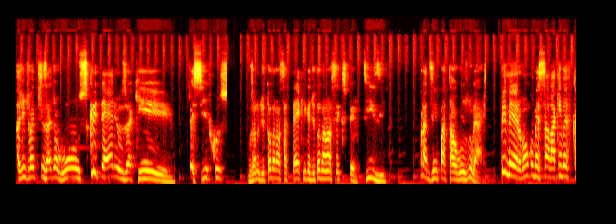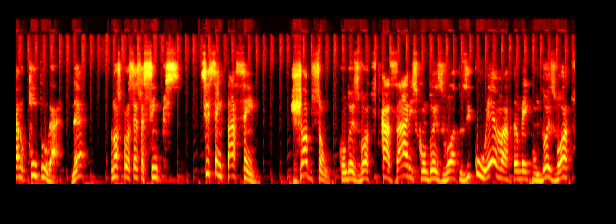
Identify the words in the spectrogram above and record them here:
a gente vai precisar de alguns critérios aqui específicos, usando de toda a nossa técnica, de toda a nossa expertise, para desempatar alguns lugares. Primeiro, vamos começar lá quem vai ficar no quinto lugar, né? O nosso processo é simples. Se sentassem Jobson com dois votos, Casares com dois votos e Cueva também com dois votos,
